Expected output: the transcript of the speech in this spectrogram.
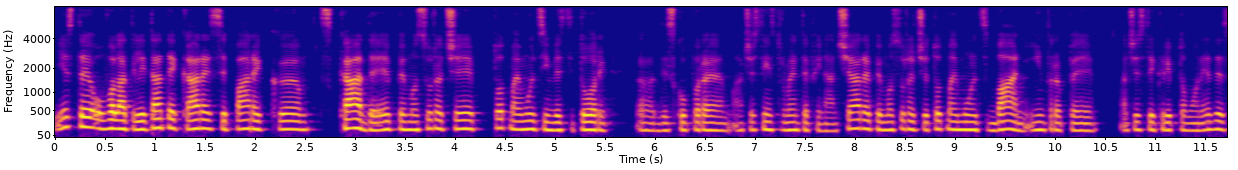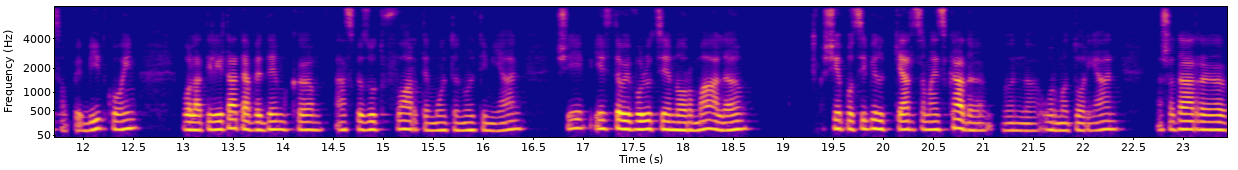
Este o volatilitate care se pare că scade pe măsură ce tot mai mulți investitori uh, descoperă aceste instrumente financiare, pe măsură ce tot mai mulți bani intră pe aceste criptomonede sau pe Bitcoin, volatilitatea vedem că a scăzut foarte mult în ultimii ani și este o evoluție normală și e posibil chiar să mai scadă în următorii ani Așadar,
